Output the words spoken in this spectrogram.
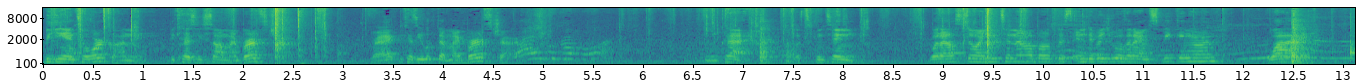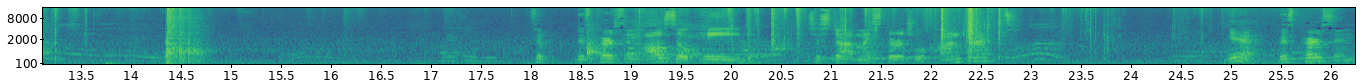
began to work on me because he saw my birth chart, right? Because he looked at my birth chart. Okay, let's continue. What else do I need to know about this individual that I'm speaking on? Why? To, this person also paid to stop my spiritual contract? Yeah, this person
